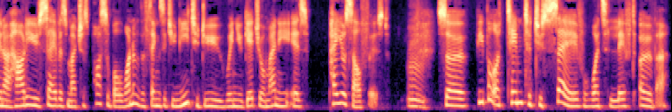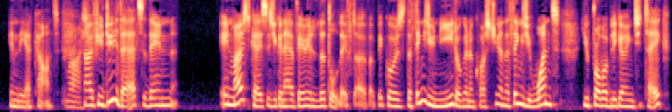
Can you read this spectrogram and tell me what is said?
you know, how do you save as much as possible? One of the things that you need to do when you get your money is pay yourself first. Mm. So people are tempted to save what's left over in the account. Right. Now, if you do that, then in most cases, you're going to have very little left over because the things you need are going to cost you, and the things you want, you're probably going to take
